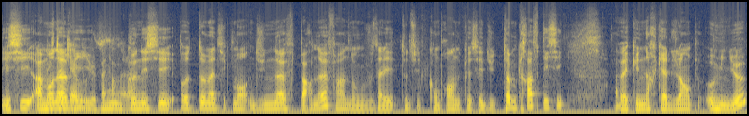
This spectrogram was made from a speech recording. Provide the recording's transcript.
ici. à mon avis, vous connaissez automatiquement du 9 par 9, hein, donc vous allez tout de suite comprendre que c'est du Tomcraft ici, avec une arcade lampe au milieu,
